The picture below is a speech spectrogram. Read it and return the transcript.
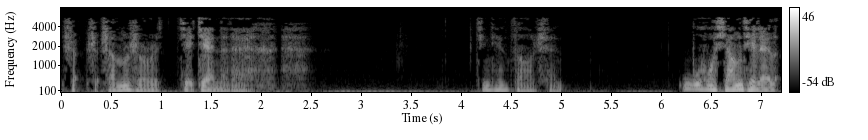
什什什么时候见见的他呀？今天早晨，我我想起来了，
